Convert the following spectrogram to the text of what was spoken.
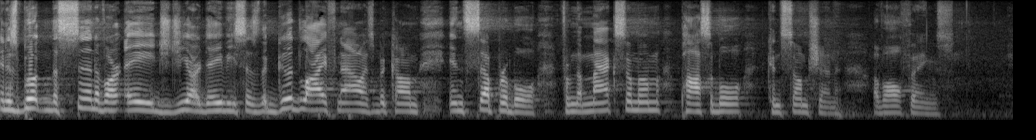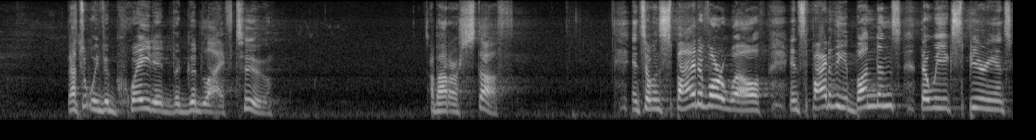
In his book, The Sin of Our Age, D.R. Davies says the good life now has become inseparable from the maximum possible consumption of all things. That's what we've equated the good life to about our stuff. And so, in spite of our wealth, in spite of the abundance that we experience,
